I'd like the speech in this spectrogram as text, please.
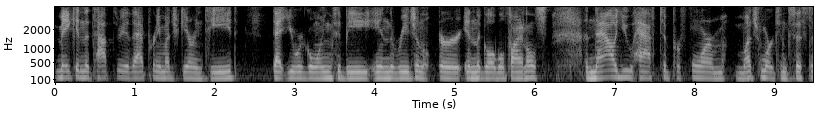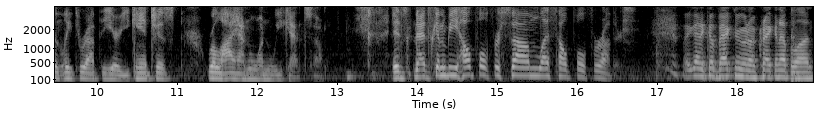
making the top three of that pretty much guaranteed that you were going to be in the regional or in the global finals. Now you have to perform much more consistently throughout the year. You can't just rely on one weekend. So it's that's going to be helpful for some, less helpful for others. I got to come back to me when I'm cracking up, Alon.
